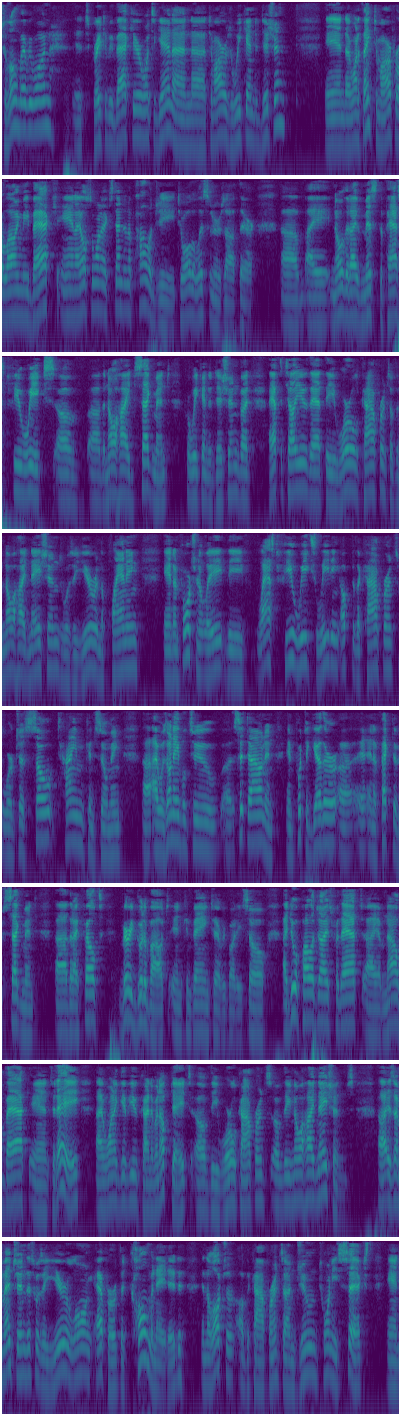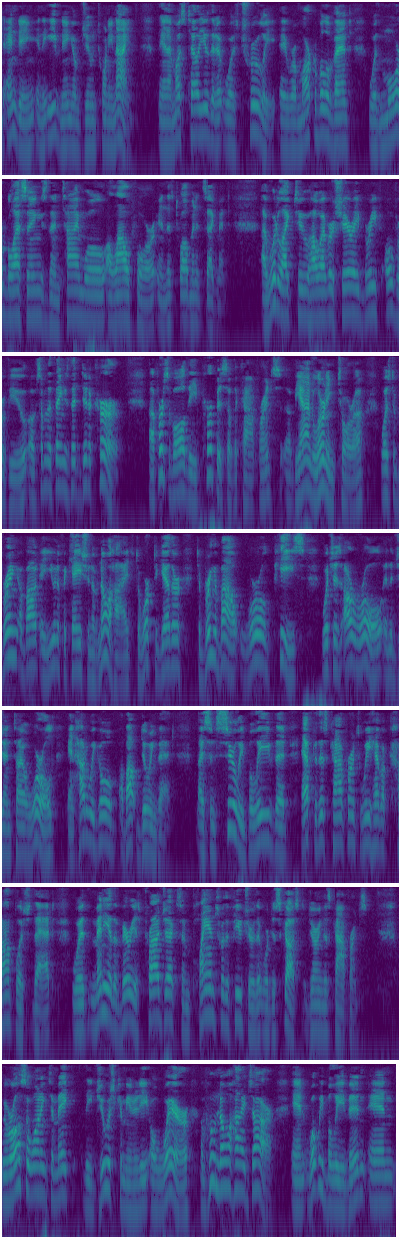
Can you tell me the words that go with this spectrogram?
Shalom, everyone. It's great to be back here once again on uh, Tamar's weekend edition. And I want to thank Tamar for allowing me back, and I also want to extend an apology to all the listeners out there. Uh, I know that I've missed the past few weeks of uh, the Noahide segment for Weekend Edition, but I have to tell you that the World Conference of the Noahide Nations was a year in the planning, and unfortunately, the last few weeks leading up to the conference were just so time consuming. Uh, I was unable to uh, sit down and, and put together uh, an effective segment uh, that I felt very good about in conveying to everybody. So I do apologize for that. I am now back, and today I want to give you kind of an update of the World Conference of the Noahide Nations. Uh, as I mentioned, this was a year long effort that culminated in the launch of the conference on June 26th and ending in the evening of June 29th. And I must tell you that it was truly a remarkable event with more blessings than time will allow for in this 12 minute segment. I would like to, however, share a brief overview of some of the things that did occur. Uh, first of all, the purpose of the conference, uh, beyond learning Torah, was to bring about a unification of Noahides to work together to bring about world peace, which is our role in the Gentile world, and how do we go about doing that? I sincerely believe that after this conference we have accomplished that with many of the various projects and plans for the future that were discussed during this conference. We were also wanting to make the Jewish community aware of who Noahides are and what we believe in, and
